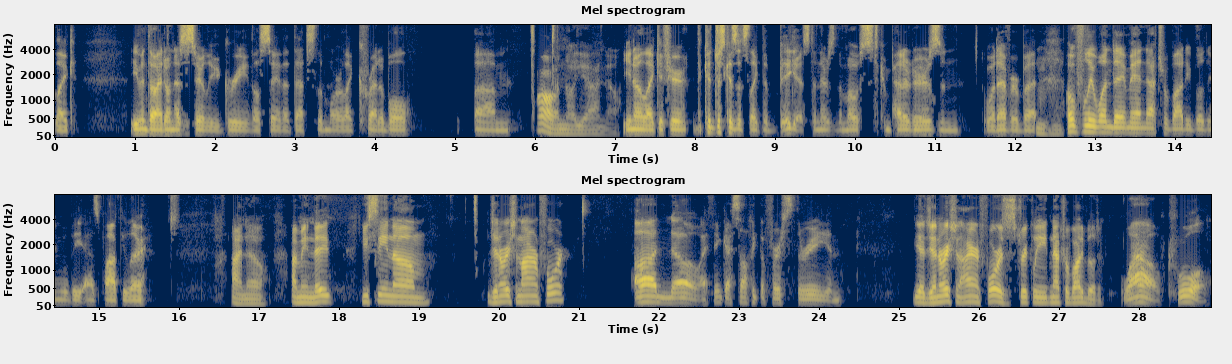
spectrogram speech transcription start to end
like even though I don't necessarily agree, they'll say that that's the more like credible. Um, Oh no, yeah, I know. you know, like if you're just because it's like the biggest and there's the most competitors and whatever. But Mhm. hopefully one day, man, natural bodybuilding will be as popular. I know. I mean, they. You seen um, Generation Iron Four? Uh no, I think I saw like the first three, and Yeah, Generation Iron Four is strictly natural bodybuilding. wow, cool.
